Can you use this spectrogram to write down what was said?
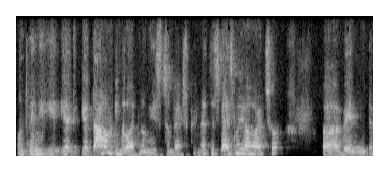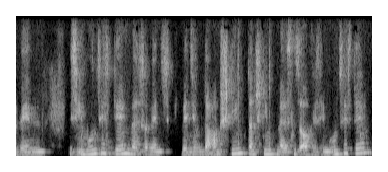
Und wenn ihr, ihr Darm in Ordnung ist zum Beispiel, ne, das weiß man ja heute schon, äh, wenn, wenn das Immunsystem, also wenn es im Darm stimmt, dann stimmt meistens auch das Immunsystem.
